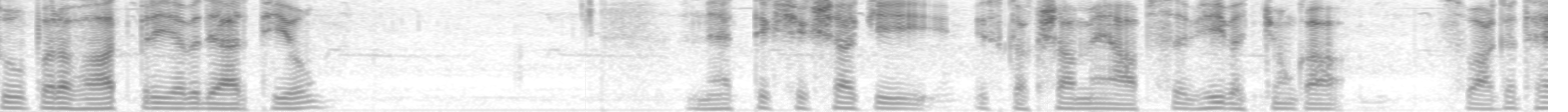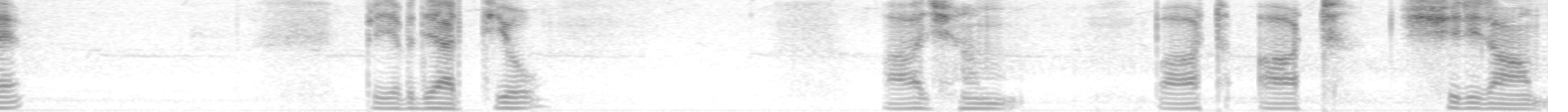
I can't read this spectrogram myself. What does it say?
सुप्रभात प्रिय विद्यार्थियों। नैतिक शिक्षा की इस कक्षा में आप सभी बच्चों का स्वागत है। प्रिय विद्यार्थियों, आज हम पाठ आठ श्री राम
